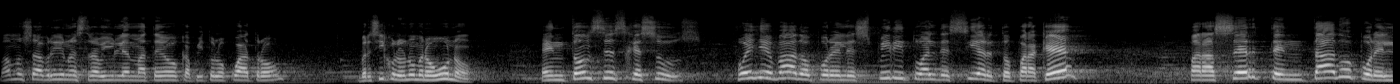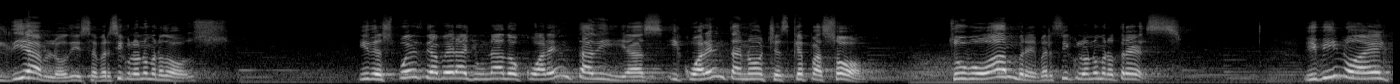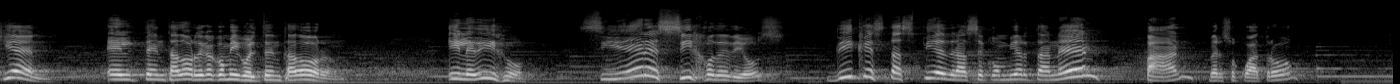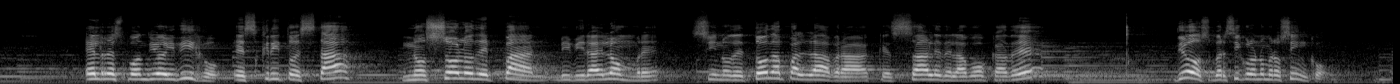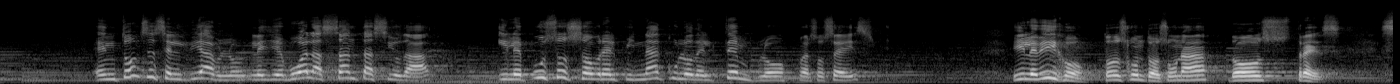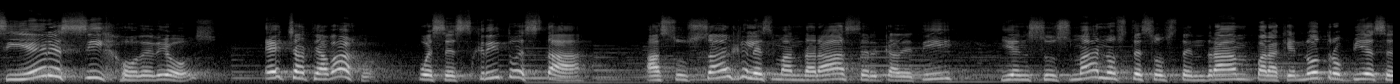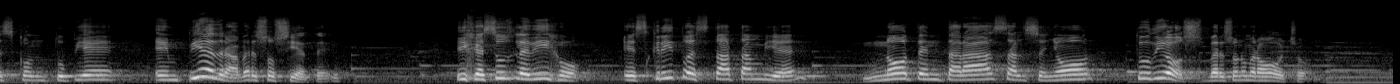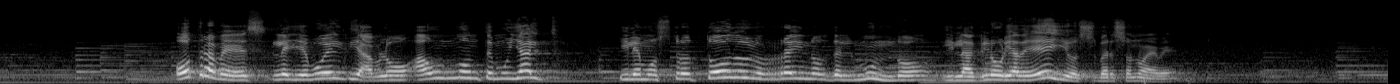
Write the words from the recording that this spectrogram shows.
Vamos a abrir nuestra Biblia en Mateo capítulo 4, versículo número 1. Entonces Jesús fue llevado por el Espíritu al desierto. ¿Para qué? Para ser tentado por el diablo, dice versículo número 2. Y después de haber ayunado 40 días y 40 noches, ¿qué pasó? Tuvo hambre, versículo número 3. Y vino a él quién? El tentador, diga conmigo, el tentador. Y le dijo, si eres hijo de Dios, di que estas piedras se conviertan en pan, verso 4. Él respondió y dijo, escrito está, no solo de pan vivirá el hombre, sino de toda palabra que sale de la boca de Dios. Versículo número 5. Entonces el diablo le llevó a la santa ciudad y le puso sobre el pináculo del templo, verso 6, y le dijo, todos juntos, una, dos, tres, si eres hijo de Dios, échate abajo, pues escrito está, a sus ángeles mandará acerca de ti y en sus manos te sostendrán para que no tropieces con tu pie en piedra, verso 7. Y Jesús le dijo, escrito está también, no tentarás al Señor tu Dios, verso número 8. Otra vez le llevó el diablo a un monte muy alto y le mostró todos los reinos del mundo y la gloria de ellos, verso 9.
